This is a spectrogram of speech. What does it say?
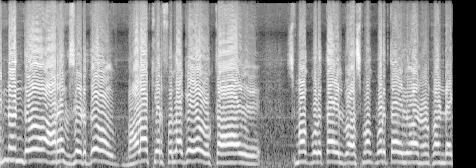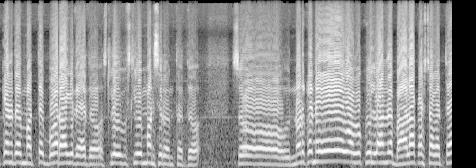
ಇನ್ನೊಂದು ಆರ್ ಎಕ್ಸ್ ಭಾಳ ಕೇರ್ಫುಲ್ಲಾಗೇ ಹೋಗ್ತಾ ಇದೀವಿ ಸ್ಮೋಕ್ ಬರುತ್ತಾ ಇಲ್ವಾ? ಸ್ಮೋಕ್ ಬರುತ್ತಾ ಇಲ್ವಾ ನೋಡ್ಕೊಂಡು ಯಾಕೆಂದರೆ ಮತ್ತೆ ಬೋರ್ ಆಗಿದೆ ಅದು. ಸ್ಲೀವ್ ಸ್ಲೀವ್ ಮಾಡಿಸಿರುವಂಥದ್ದು ಸೊ ನೋಡ್ಕೊಂಡೇ ಹೋಗ್ಬೇಕು. ಇಲ್ಲ ಅಂದರೆ ಭಾಳ ಕಷ್ಟ ಆಗುತ್ತೆ.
